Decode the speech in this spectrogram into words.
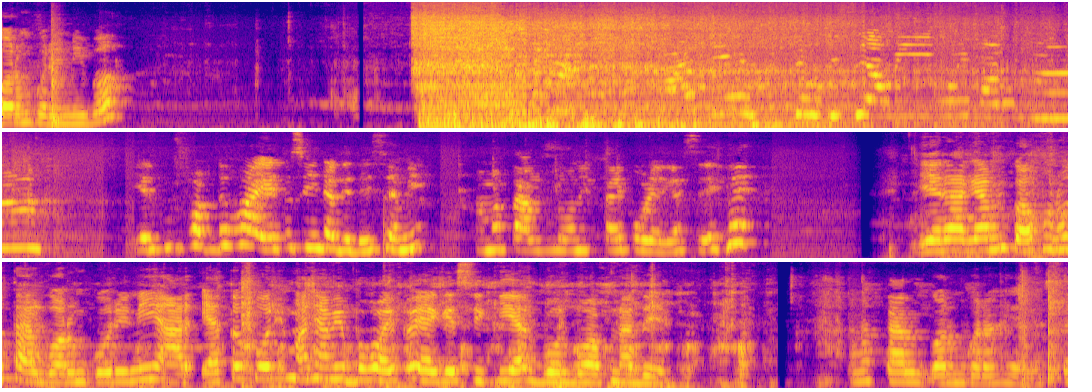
গরম করে নিব। আমি ওই। এরকম শব্দ হয় এত চিন্তা দিয়ে দিয়েছি আমি। আমার তালগুলো অনেকটাই পড়ে গেছে। এর আগে আমি কখনো তাল গরম করিনি, আর এত পরিমাণে আমি ভয় পেয়ে গেছি, কি আর বলব আপনাদের? আমার তাল গরম করা হয়ে গেছে।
